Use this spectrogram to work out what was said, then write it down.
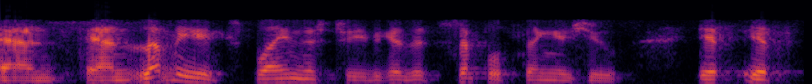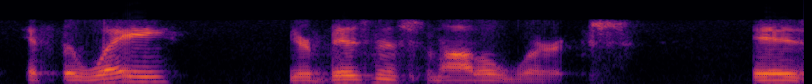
And and let me explain this to you because it's simple thing is you if if if the way your business model works is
